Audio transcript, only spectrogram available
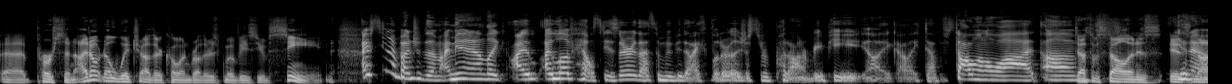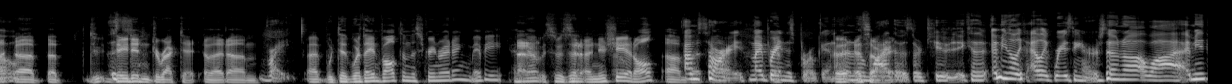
uh, person. I don't know which other Coen brothers movies you've seen. I've seen a bunch of them. I mean, I like I I love Hail Caesar. That's a movie that I could literally just sort of put on repeat. You know, like I like Death of Stalin a lot. Um, Death of Stalin is is you not know. uh, uh, they didn't direct it but um right. uh, did, were they involved in the screenwriting maybe I don't- was, was it Iannucci at all um, I'm but, uh, sorry, my brain is broken. I Uh, don't know it's why right. those are two. Because I mean, like I like Raising Arizona a lot. I mean,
